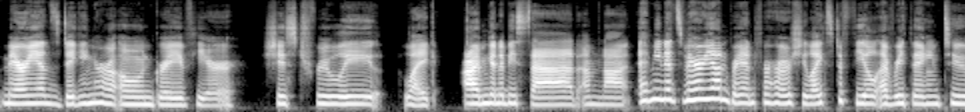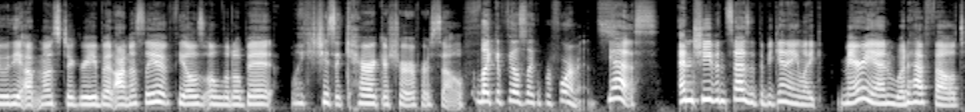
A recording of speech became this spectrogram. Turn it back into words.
Marianne's digging her own grave here. She's truly like, I'm going to be sad. I'm not. I mean, it's very on brand for her. She likes to feel everything to the utmost degree, but honestly, it feels a little bit like she's a caricature of herself. Like, it feels like a performance. Yes. And she even says at the beginning, like, Marianne would have felt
